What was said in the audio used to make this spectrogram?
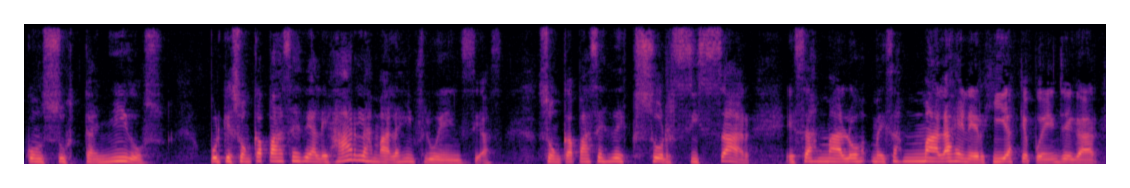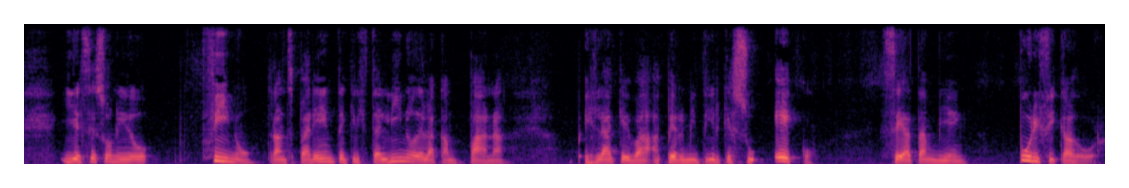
con sus tañidos, porque son capaces de alejar las malas influencias, son capaces de exorcizar esas, malas energías que pueden llegar y ese sonido fino, transparente, cristalino de la campana es la que va a permitir que su eco sea también purificador.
